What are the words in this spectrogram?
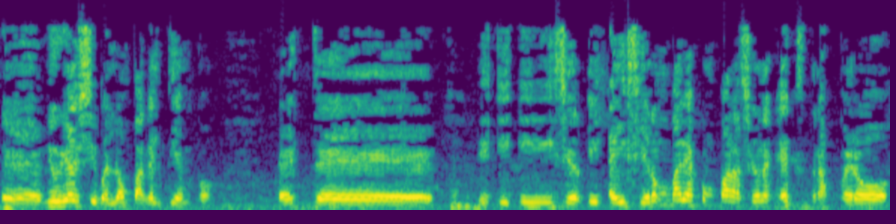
Eh, New Jersey, perdón, para aquel tiempo. Este, y, y, e hicieron varias comparaciones extras, pero,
